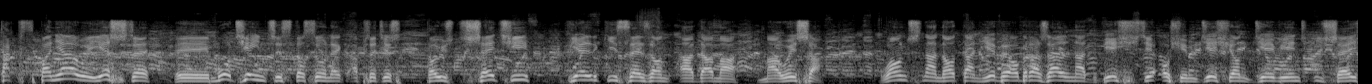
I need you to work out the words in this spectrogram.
tak wspaniały jeszcze yy, młodzieńczy stosunek, a przecież to już trzeci wielki sezon Adama Małysza. Łączna nota niewyobrażalna 289,6.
